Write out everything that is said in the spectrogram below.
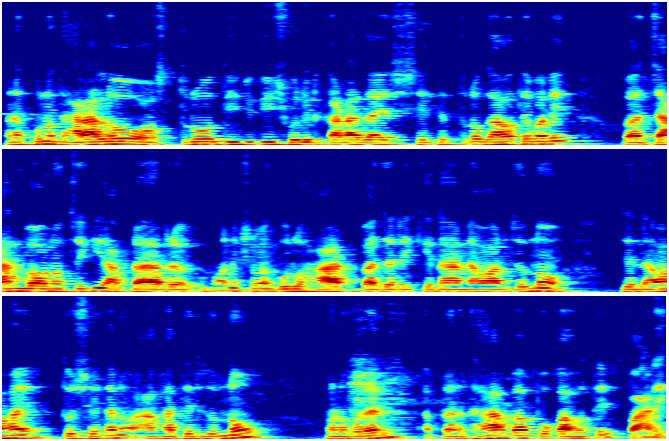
মানে কোনো ধারালো অস্ত্র দিয়ে যদি শরীর কাটা যায়, সেক্ষেত্রেও ঘা হতে পারে। বা যানবাহন হচ্ছে কি আপনার অনেক সময় গরু হাট বাজারে কেনা নেওয়ার জন্য যে নেওয়া হয়, তো সেখানেও আঘাতের জন্যও মনে করেন আপনার ঘা বা পোকা হতে পারে।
